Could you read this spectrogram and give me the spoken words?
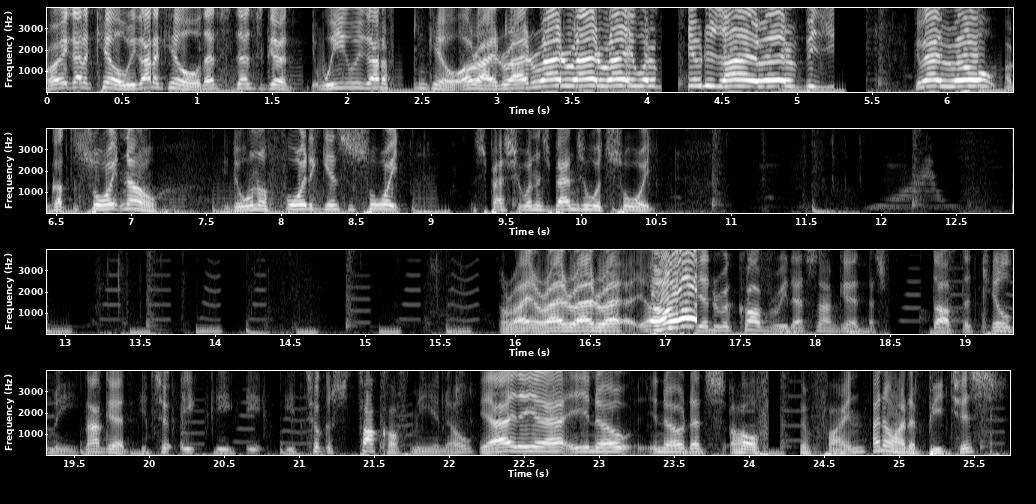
Right, we got a kill. We got a kill. That's that's good. We we got a kill. All right, right, right, right, right. What you desire? Come on, bro. I got the sword now. You don't want to fight against the sword, especially when it's Benzo with sword. Alright, alright, alright, alright. Oh! He did a recovery. That's not good. That's fucked up. That killed me. Not good. He took he, he, he, he took a stock off me, you know? Yeah, yeah, you know, you know, that's all fucking fine. I know how to beat this.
